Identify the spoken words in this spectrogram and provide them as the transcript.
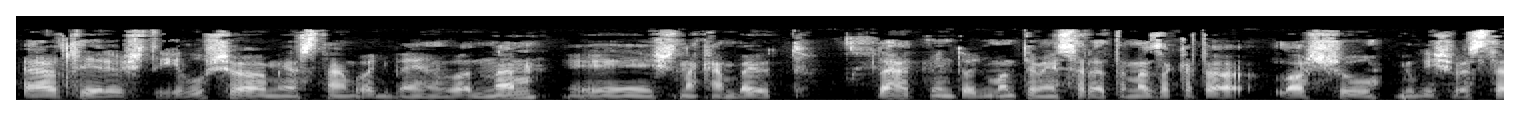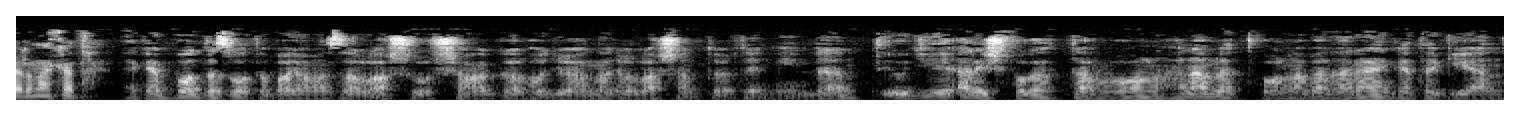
eltérő stílusa, ami aztán vagy bejön, vagy nem, és nekem bejött. De hát, mint ahogy mondtam, én szeretem ezeket a lassú, nyugis westerneket. Nekem pont az volt a bajom ezzel a lassúsággal, hogy olyan nagyon lassan történt minden. Úgy el is fogadtam volna, ha nem lett volna benne rengeteg ilyen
